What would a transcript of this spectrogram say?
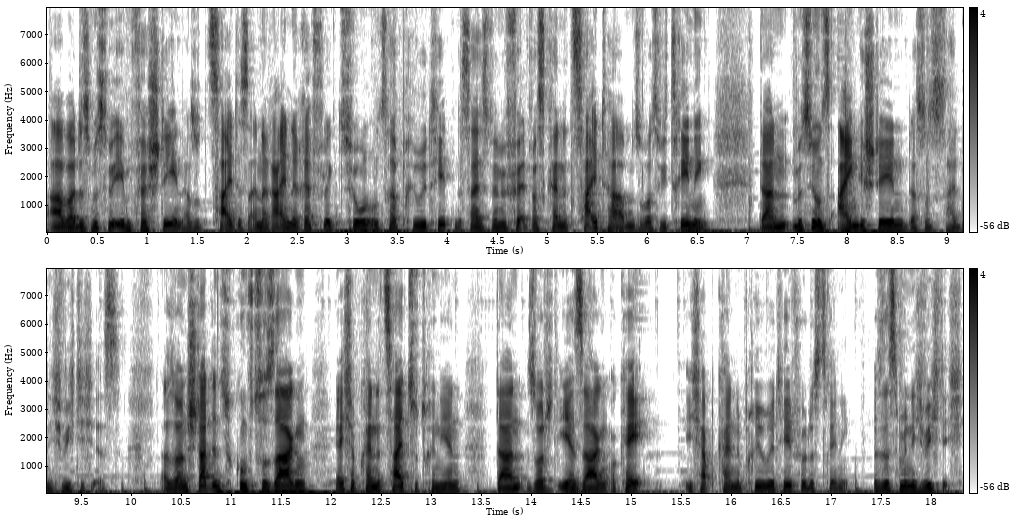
Aber das müssen wir eben verstehen. Also Zeit ist eine reine Reflexion unserer Prioritäten. Das heißt, wenn wir für etwas keine Zeit haben, sowas wie Training, dann müssen wir uns eingestehen, dass uns halt nicht wichtig ist. Also anstatt in Zukunft zu sagen, ja, ich habe keine Zeit zu trainieren, dann solltet ihr sagen, okay, ich habe keine Priorität für das Training. Es ist mir nicht wichtig.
